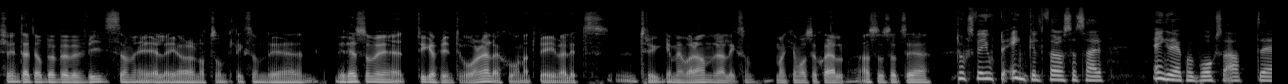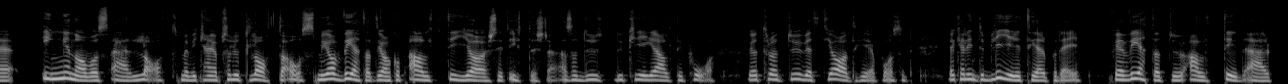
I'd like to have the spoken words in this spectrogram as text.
känner inte att jag behöver visa mig eller göra något sånt. Liksom. Det, det är det som är, tycker jag är fint i vår relation, att vi är väldigt eh, trygga med varandra. Liksom. Man kan vara sig själv. Alltså, så att säga. Jag tror också vi har gjort det enkelt för oss. att så här, En grej jag kom på också att eh, ingen av oss är lat, men vi kan ju absolut lata oss. Men jag vet att Jakob alltid gör sitt yttersta. Alltså du, du krigar alltid på. Och jag tror att du vet att jag alltid krigar på. Så att jag kan inte bli irriterad på dig, för jag vet att du alltid är,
